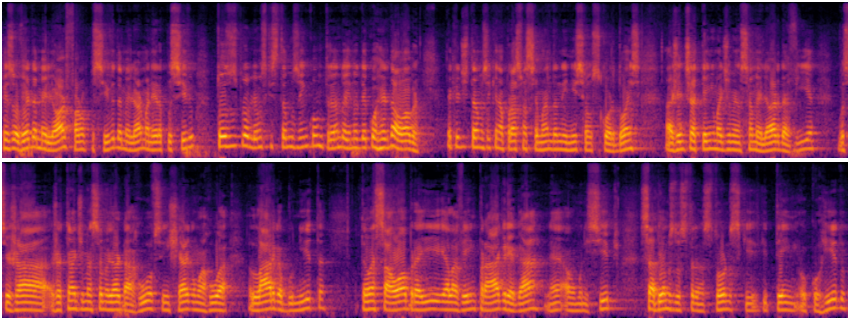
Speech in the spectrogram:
resolver da melhor forma possível, da melhor maneira possível, todos os problemas que estamos encontrando aí no decorrer da obra. E acreditamos que na próxima semana, dando início aos cordões, a gente já tem uma dimensão melhor da via, você já, já tem uma dimensão melhor da rua, você enxerga uma rua larga, bonita, então essa obra aí ela vem para agregar né, ao município. Sabemos dos transtornos que, que têm ocorrido,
